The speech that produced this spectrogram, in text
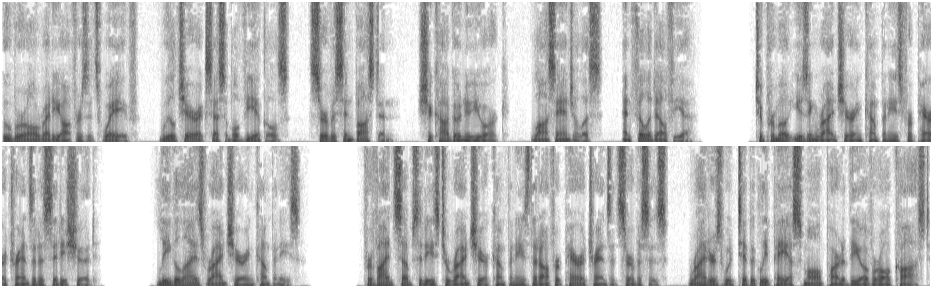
Uber already offers its Wave, wheelchair accessible vehicles, service in Boston, Chicago, New York, Los Angeles, and Philadelphia. To promote using ride sharing companies for paratransit, a city should legalize ride sharing companies, provide subsidies to rideshare companies that offer paratransit services. Riders would typically pay a small part of the overall cost,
